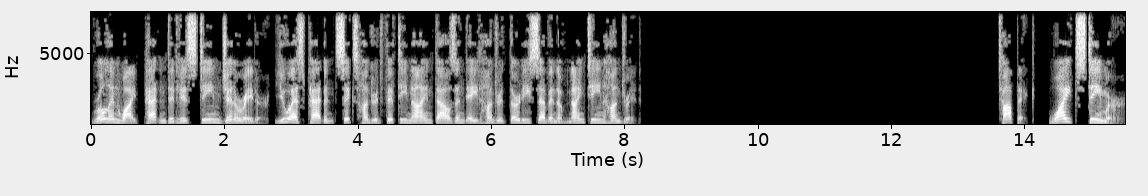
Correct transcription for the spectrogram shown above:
Rollin White patented his steam generator, U.S. Patent 659837 of 1900. White steamer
